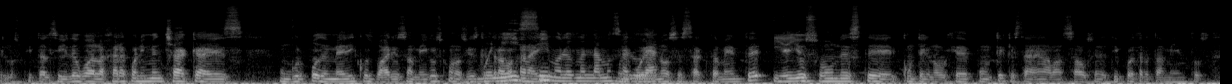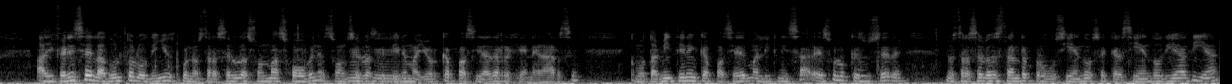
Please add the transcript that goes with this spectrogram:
El Hospital Civil de Guadalajara Juan y Menchaca es un grupo de médicos, varios amigos conocidos que trabajan ahí. los mandamos muy saludar. Buenos, exactamente. Y ellos son este con tecnología de punta que están avanzados en este tipo de tratamientos. A diferencia del adulto, los niños, pues nuestras células son más jóvenes, son células que tienen mayor capacidad de regenerarse, como también tienen capacidad de malignizar. Eso es lo que sucede nuestras células están reproduciéndose, creciendo día a día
